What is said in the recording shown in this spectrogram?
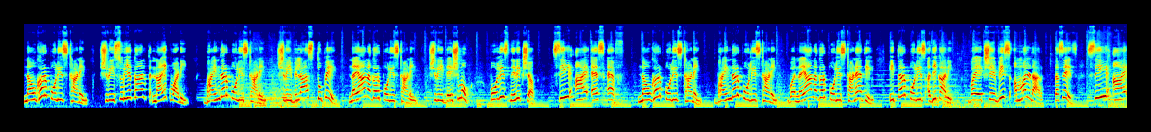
नवघर पोलीस ठाणे श्री सूर्यकांत नाईकवाडी भाईंदर पोलीस ठाणे श्री विलास तुपे नयानगर पोलीस ठाणे श्री देशमुख पोलीस निरीक्षक C I S F Navghar police ठाणे भाईंदर पोलीस ठाणे व नयानगर पोलीस ठाण्यातील इतर पोलीस अधिकारी व एकशे वीस अंमलदार तसेच सी आय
